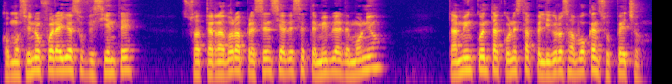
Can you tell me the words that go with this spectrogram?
Como si no fuera ya suficiente, su aterradora presencia de ese temible demonio también cuenta con esta peligrosa boca en su pecho.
